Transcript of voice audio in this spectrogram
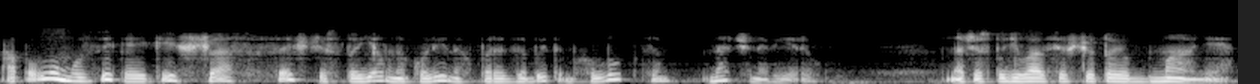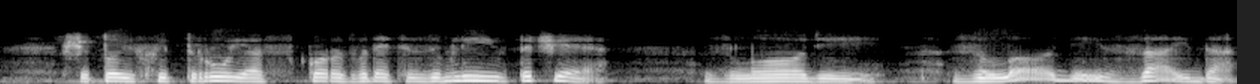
А Павло музика якийсь час все ще стояв на колінах перед забитим хлопцем, наче не вірив, наче сподівався, що той обманює, що той хитрує, а скоро зведеться з землі і втече. Злодій, злодій зайда.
